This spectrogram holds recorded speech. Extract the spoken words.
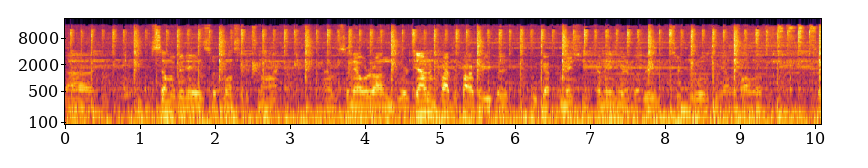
Uh, some of it is, but most of it's not. Um, so now we're on, we're down in private property, but we've got permission to come in here, but we have certain rules we gotta follow. So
